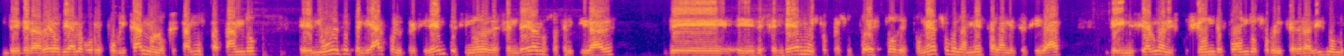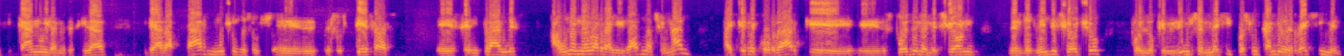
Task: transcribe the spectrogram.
de verdadero diálogo republicano. Lo que estamos tratando eh, no es de pelear con el presidente, sino de defender a nuestras entidades, de eh, defender nuestro presupuesto, de poner sobre la mesa la necesidad de iniciar una discusión de fondo sobre el federalismo mexicano y la necesidad de adaptar muchos de sus, eh, de sus piezas centrales a una nueva realidad nacional. Hay que recordar que después de la elección del 2018, pues lo que vivimos en México es un cambio de régimen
